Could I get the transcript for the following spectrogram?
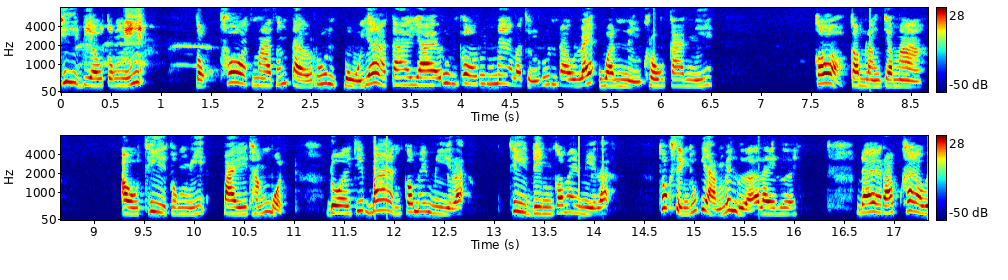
ที่เดียวตรงนี้ ตกทอดมาตั้งแต่รุ่นปู่ย่าตายาย รุ่นพ่อรุ่นแม่มาถึงรุ่นเรา และวันหนึ่งโครงการนี้ ก็กำลังจะมาเอาที่ตรงนี้ไปทั้งหมด โดยที่บ้านก็ไม่มีละ ที่ดินก็ไม่มีละ ทุกสิ่งทุกอย่างไม่เหลืออะไรเลย ได้รับค่าเว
